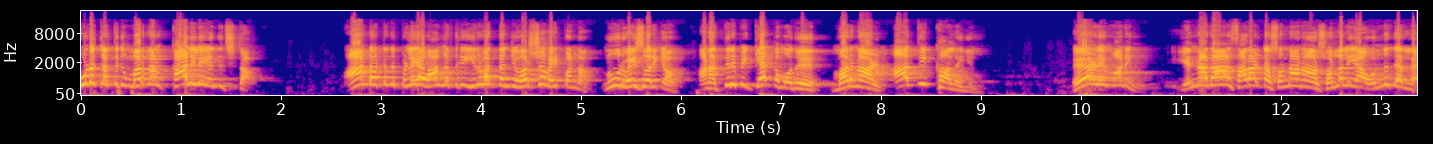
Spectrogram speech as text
கொடுக்கறதுக்கு மறுநாள் காலையில எந்திரிச்சிட்டான். ஆண்டவர்கிட்ட பிள்ளைய வாங்குறதுக்கு இருபத்தஞ்சு வருஷம் வெயிட் பண்ணான். நூறு வயசு வரைக்கும். ஆனா திருப்பி கேட்கும் போது மறுநாள் அதிகாலையில் ஏழை மார்னிங் என்னதான் சாராட்ட சொன்னா நான் சொல்லலையா? ஒண்ணும் தெரியல.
